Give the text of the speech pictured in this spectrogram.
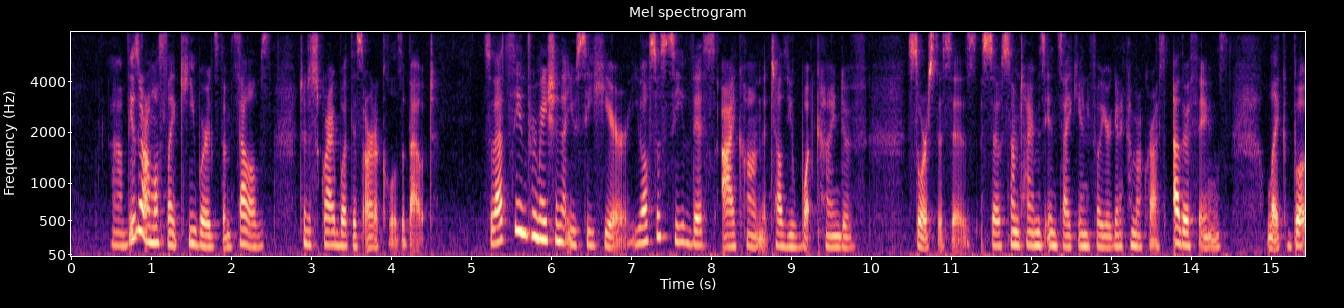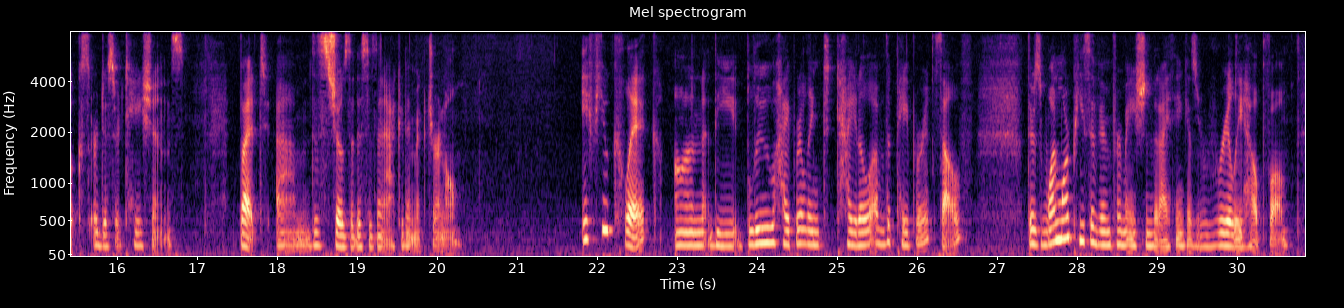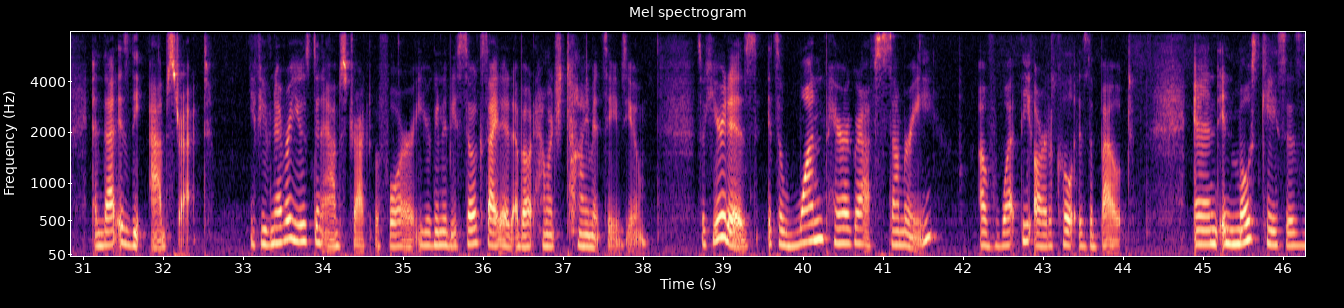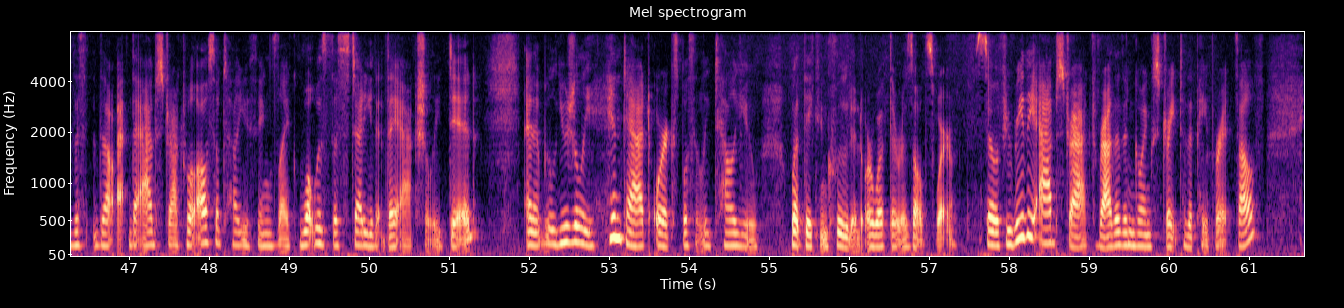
um, these are almost like keywords themselves to describe what this article is about. So that's the information that you see here. You also see this icon that tells you what kind of source this is. So sometimes in PsycInfo you're going to come across other things like books or dissertations. But um, this shows that this is an academic journal. If you click on the blue hyperlinked title of the paper itself, there's one more piece of information that I think is really helpful, and that is the abstract. If you've never used an abstract before, you're going to be so excited about how much time it saves you. So here it is. It's a one paragraph summary of what the article is about. And in most cases, this, the, the abstract will also tell you things like what was the study that they actually did. And it will usually hint at or explicitly tell you what they concluded or what the results were. So if you read the abstract rather than going straight to the paper itself,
